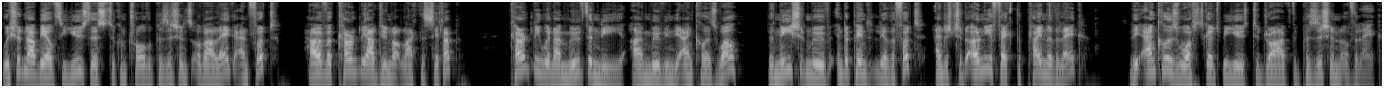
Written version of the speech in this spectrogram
We should now be able to use this to control the positions of our leg and foot. However, currently I do not like the setup. Currently when I move the knee, I'm moving the ankle as well. The knee should move independently of the foot, and it should only affect the plane of the leg. The ankle is what's going to be used to drive the position of the leg.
